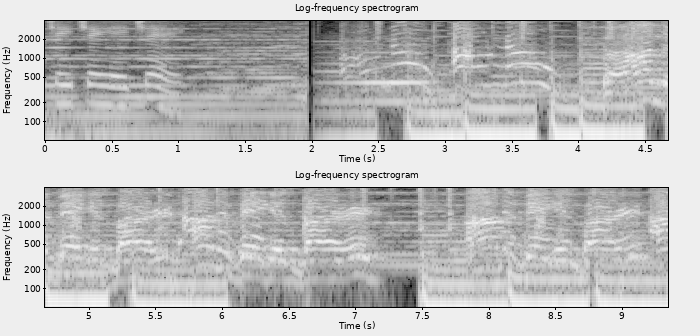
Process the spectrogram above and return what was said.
H H A H A. Oh no! Oh no! I'm the biggest bird, I'm the biggest bird. I'm the biggest bird, I'm the biggest bird.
